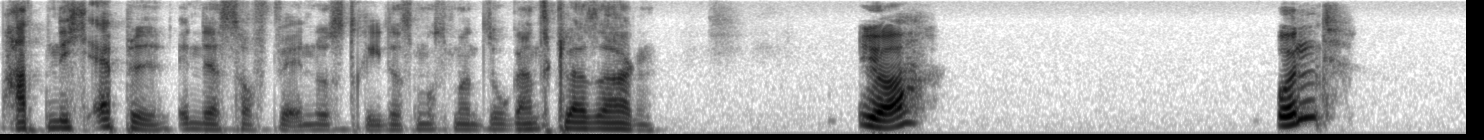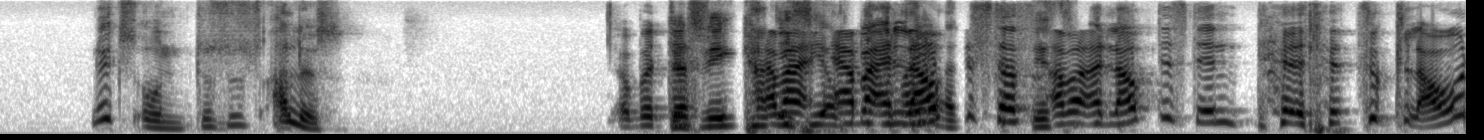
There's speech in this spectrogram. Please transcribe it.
hat nicht Apple in der Softwareindustrie. Das muss man so ganz klar sagen. Ja. Und? Nix und, das ist alles. Aber das, Deswegen kann aber, ich sie auch aber erlaubt es das, aber erlaubt es denn zu klauen,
